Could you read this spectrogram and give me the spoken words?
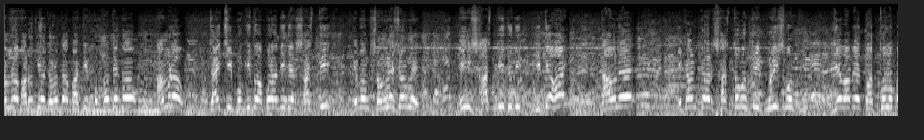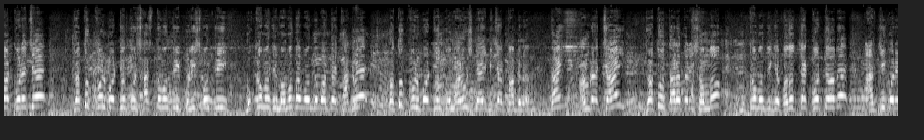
আমরা ভারতীয় জনতা পার্টির পক্ষ থেকেও আমরাও চাইছি প্রকৃত অপরাধীদের শাস্তি এবং সঙ্গে সঙ্গে এই শাস্তি যদি দিতে হয়, তাহলে এখানকার স্বাস্থ্যমন্ত্রী, পুলিশ মন্ত্রী যেভাবে তথ্য লোপাট করেছে যতক্ষণ পর্যন্ত স্বাস্থ্যমন্ত্রী, পুলিশ মন্ত্রী, মুখ্যমন্ত্রী মমতা বন্দ্যোপাধ্যায় থাকবে, ততক্ষণ পর্যন্ত মানুষ ন্যায় বিচার পাবে না। তাই আমরা চাই যত তাড়াতাড়ি সম্ভব মুখ্যমন্ত্রীকে পদত্যাগ করতে হবে, আর্জি করে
